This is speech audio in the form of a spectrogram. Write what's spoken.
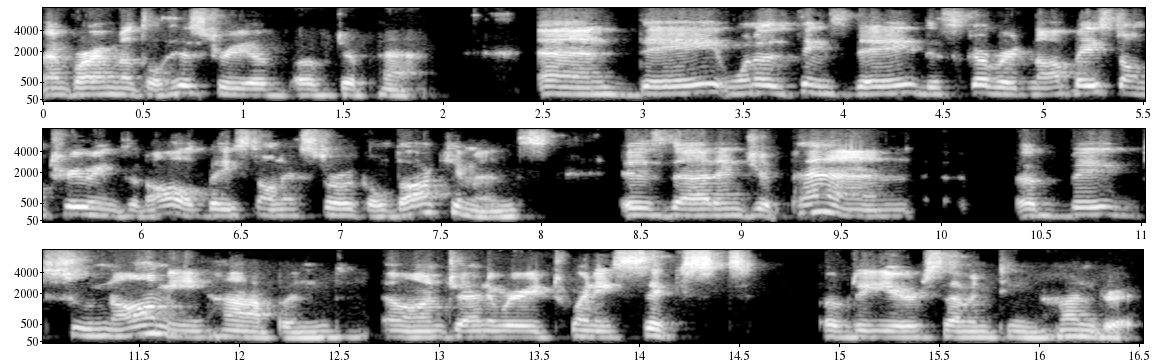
environmental history of, of Japan. And they, one of the things they discovered, not based on tree rings at all, based on historical documents, is that in Japan, a big tsunami happened on January 26th of the year 1700.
